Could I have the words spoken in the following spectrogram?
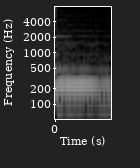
Mm-hmm.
